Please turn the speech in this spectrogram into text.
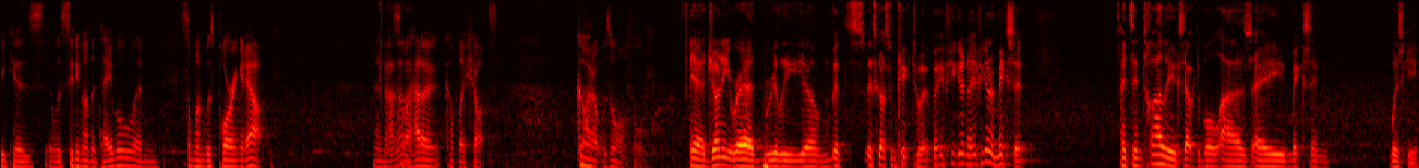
because it was sitting on the table and someone was pouring it out, and so I Ah. had a couple of shots. God, it was awful. Yeah, Johnny Red really um, it's it's got some kick to it. But if you're gonna if you're gonna mix it, it's entirely acceptable as a mixing whiskey.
